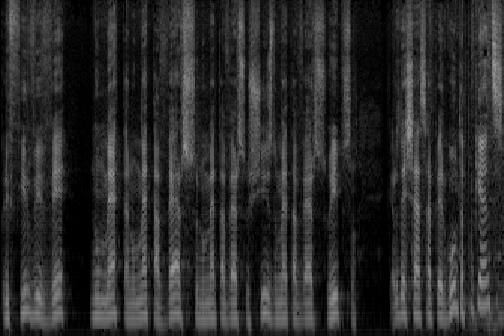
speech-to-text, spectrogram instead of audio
prefiro viver no meta, no metaverso, no metaverso X, no metaverso Y? Quero deixar essa pergunta porque antes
